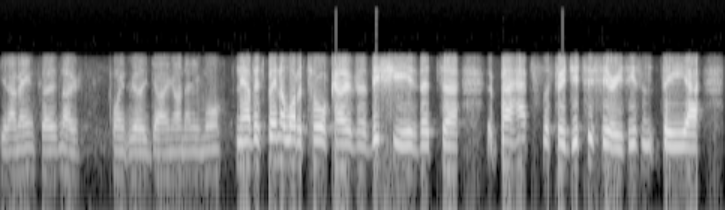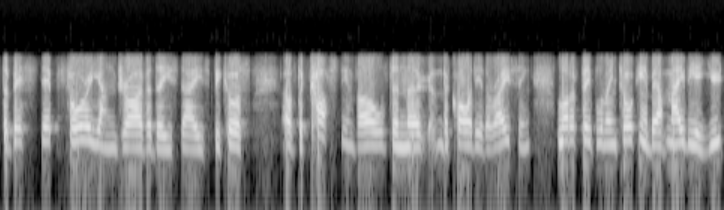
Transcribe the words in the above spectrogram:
you know what I mean? So there's no point really going on anymore. Now, there's been a lot of talk over this year that uh, perhaps the Fujitsu series isn't the uh, the best step for a young driver these days because of the cost involved and the the quality of the racing. A lot of people have been talking about maybe a Ute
